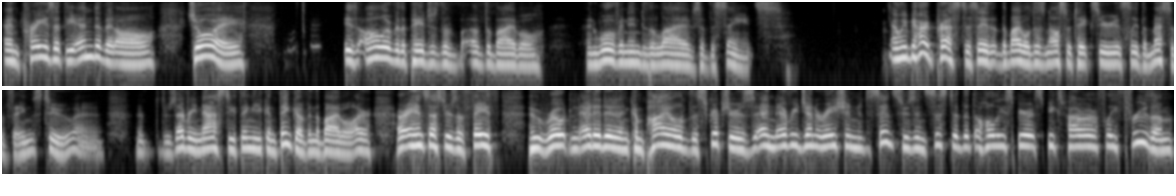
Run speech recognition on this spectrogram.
and praise at the end of it all. Joy is all over the pages of, of the Bible and woven into the lives of the saints. And we'd be hard pressed to say that the Bible doesn't also take seriously the mess of things, too. Uh, there's every nasty thing you can think of in the Bible. Our, our ancestors of faith who wrote and edited and compiled the scriptures, and every generation since who's insisted that the Holy Spirit speaks powerfully through them,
